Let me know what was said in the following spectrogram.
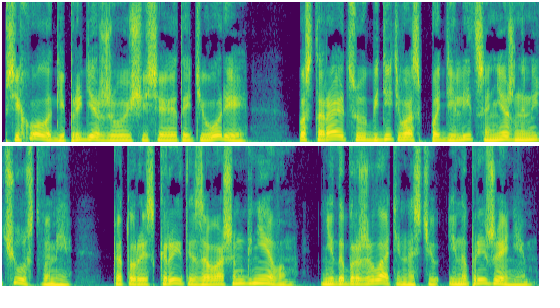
Психологи, придерживающиеся этой теории, постараются убедить вас поделиться нежными чувствами – которые скрыты за вашим гневом, недоброжелательностью и напряжением.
